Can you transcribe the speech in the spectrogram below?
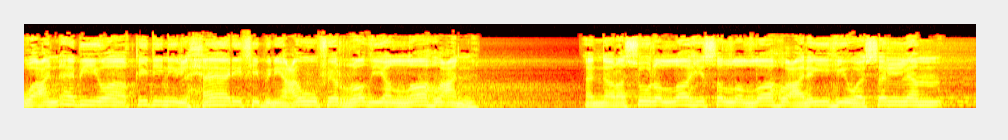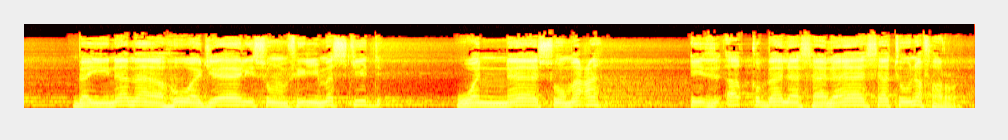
وعن أبي واقد الحارث بن عوف رضي الله عنه أن رسول الله صلى الله عليه وسلم بينما هو جالس في المسجد والناس معه إذ أقبل ثلاثة نفر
